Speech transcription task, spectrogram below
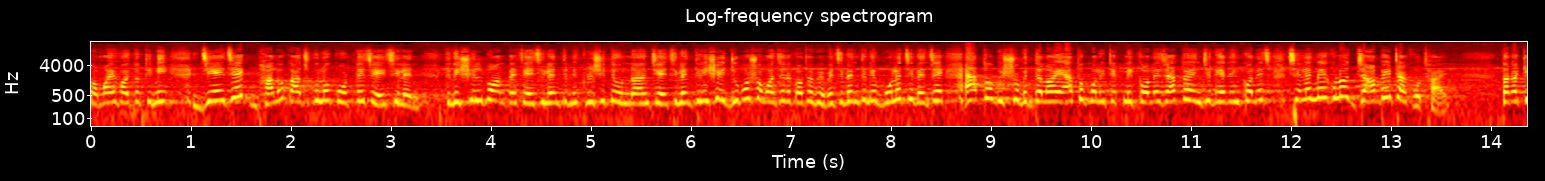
সময় হয়তো তিনি যে যে ভালো কাজগুলো করতে চেয়েছিলেন, তিনি শিল্প আনতে চেয়েছিলেন, তিনি কৃষিতে উন্নয়ন চেয়েছিলেন, তিনি সেই যুব সমাজের কথা ভেবেছিলেন, তিনি বলেছিলেন যে, এত বিশ্ববিদ্যালয়, এত পলিটেকনিক কলেজ, এত ইঞ্জিনিয়ারিং কলেজ ছেলে মেয়েগুলো যাবেটা কোথায়? তারা কি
